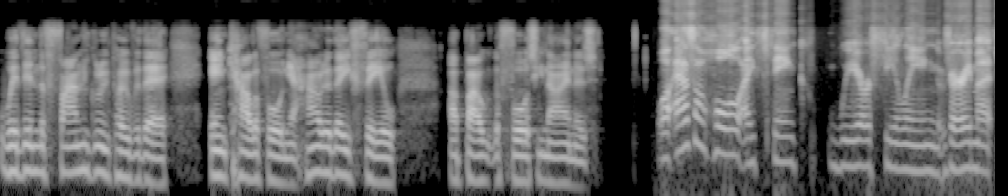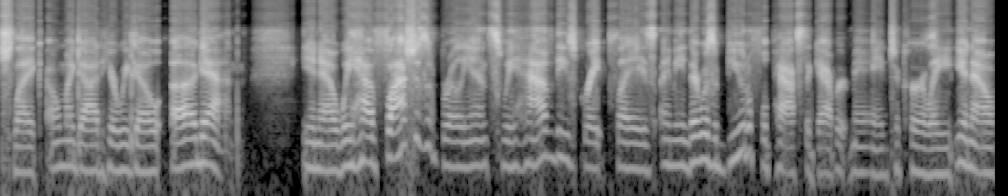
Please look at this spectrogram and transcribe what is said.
within the fan group over there in California? How do they feel about the 49ers? Well, as a whole, I think we are feeling very much like, oh my God, here we go again. You know, we have flashes of brilliance. We have these great plays. I mean, there was a beautiful pass that Gabbert made to Kerley, you know,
